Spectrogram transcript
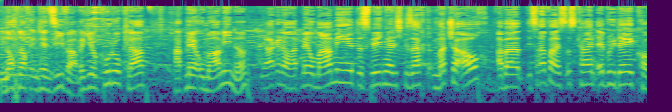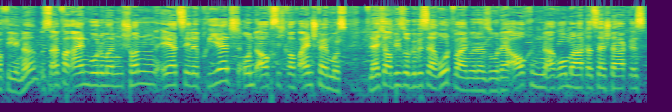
noch, noch intensiver. Aber Gyokuro, klar, hat mehr Umami, ne? Ja, genau, hat mehr Umami, deswegen hätte ich gesagt, Matcha auch, aber ich sag einfach, es ist kein Everyday Coffee, ne? Es ist einfach ein, wo man schon eher zelebriert und auch sich drauf einstellen muss. Vielleicht auch wie so gewisser Rotwein oder so, der auch ein Aroma hat, das sehr stark ist.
